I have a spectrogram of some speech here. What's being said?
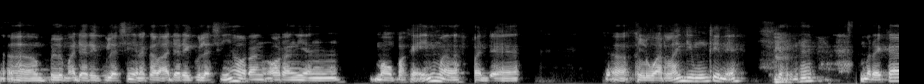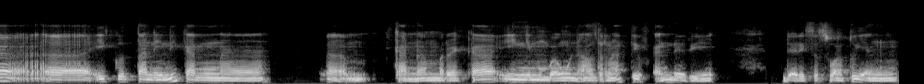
eh, belum ada regulasinya. Nah, kalau ada regulasinya orang-orang yang mau pakai ini malah pada eh, keluar lagi mungkin ya. Karena mereka eh, ikutan ini karena em, karena mereka ingin membangun alternatif kan dari dari sesuatu yang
